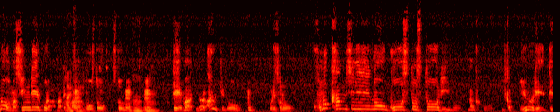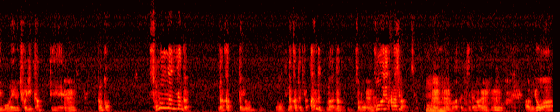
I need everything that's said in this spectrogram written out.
の、まあ、心霊ホラー、まあまあゴーストストーリーっうん。まあいろいろあるけど、俺そのこの感じのゴーストストーリーのなんかこうか幽霊っていうものへの距離感って、なんかそんなになんかなかったように思ってなかったっていうかあるまあなんかその、ん。こういう話はあるんですよ。物語自体はあるんだけど、あの要は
